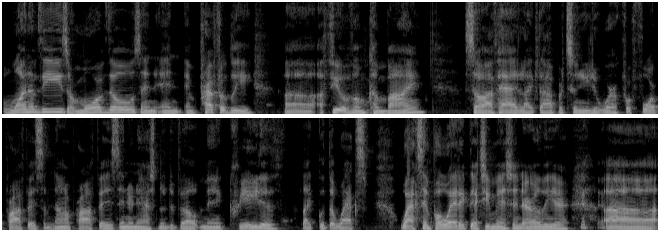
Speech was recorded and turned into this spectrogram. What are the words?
one of these or more of those, and and and preferably uh, a few of them combined. So I've had like the opportunity to work for for profits, some nonprofits, international development, creative like with the wax waxing poetic that you mentioned earlier. uh,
